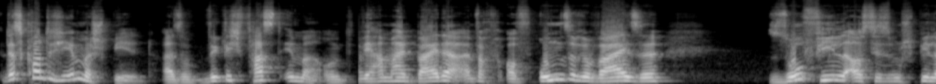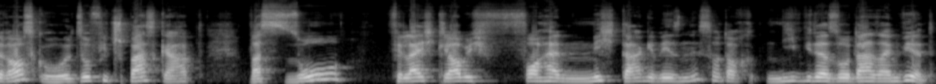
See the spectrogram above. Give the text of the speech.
Das konnte ich immer spielen. Also wirklich fast immer. Und wir haben halt beide einfach auf unsere Weise so viel aus diesem Spiel rausgeholt, so viel Spaß gehabt, was so vielleicht, glaube ich, vorher nicht da gewesen ist und auch nie wieder so da sein wird.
